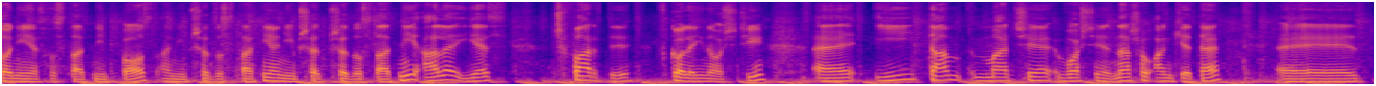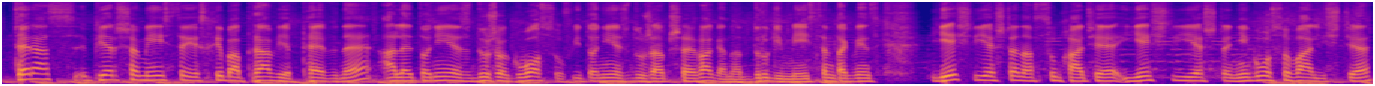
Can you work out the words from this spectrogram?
to nie jest ostatni post, ani przedostatni, ani przedprzedostatni, ale jest czwarty w kolejności. E, i tam macie właśnie naszą ankietę. E, teraz pierwsze miejsce jest chyba prawie pewne, ale to nie jest dużo głosów i to nie jest duża przewaga nad drugim miejscem, tak więc jeśli jeszcze nas słuchacie, jeśli jeszcze nie głosowaliście,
